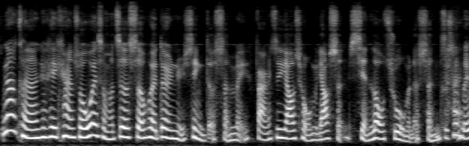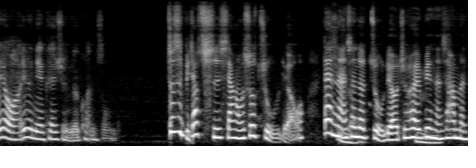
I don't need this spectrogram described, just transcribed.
那可能可以看说，为什么这个社会对女性的审美反而是要求我们要显显露出我们的身材？可是没有啊，因为你也可以选择宽松的，就是比较吃香。我说主流，但男生的主流就会变成是他们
